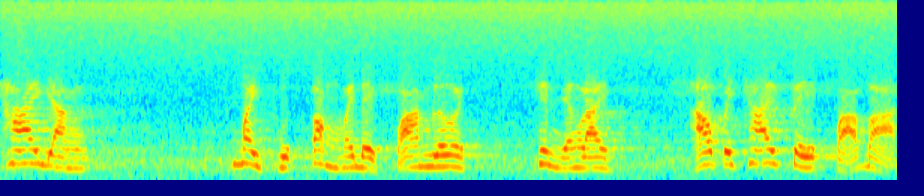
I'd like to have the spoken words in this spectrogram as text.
ใช้อย่างไม่ถูกต้องไม่ได้ความเลย เช่นอย่างไร เอาไปใช้เสกฝาบาท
